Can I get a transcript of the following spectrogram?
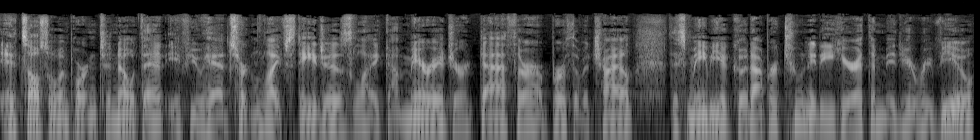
it's also important to note that if you had certain life stages like a marriage or death or a birth of a child, this may be a good opportunity here at the mid-year review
